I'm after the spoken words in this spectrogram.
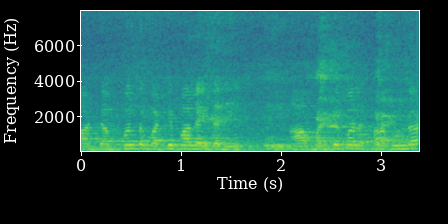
ఆ డబ్బంతా మట్టిపాలు అవుతుంది. ఆ మట్టిపాలు కాకుండా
